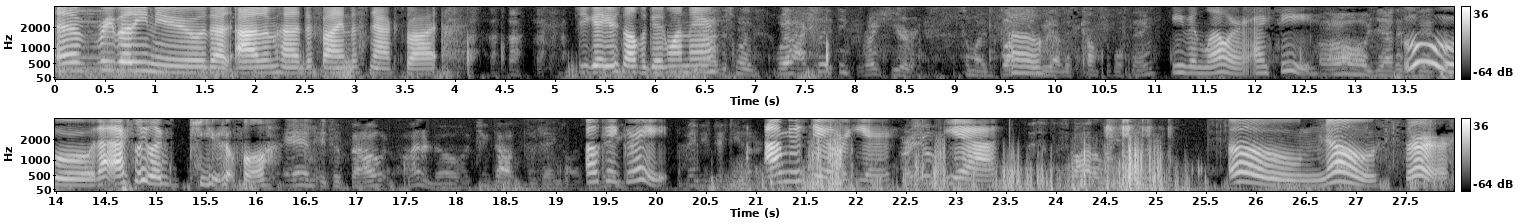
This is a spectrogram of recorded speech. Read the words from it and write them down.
Everybody knew that Adam had to find the snack spot. Did you get yourself a good one there? Yeah, this one. Well, actually, I think right here, so my butt Oh. can be on this comfortable thing. Even lower, I see. Oh yeah, this is Ooh, that actually looks beautiful. And it's about I don't know 2,000 foot angle. Okay, maybe, great. Maybe 1,500. I'm gonna stay over here. Are you? Yeah. This is the spot. Oh no, sir.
